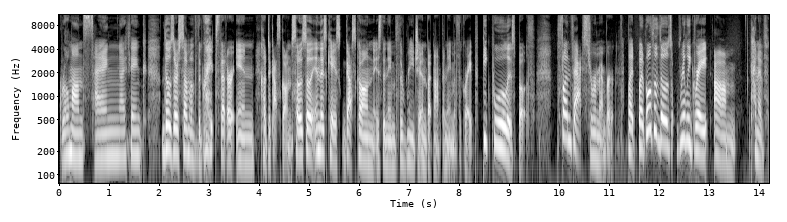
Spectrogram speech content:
Gros Manseng, I think. Those are some of the grapes that are in Côte de Gascon. So, so in this case, Gascon is the name of the region, but not the name of the grape. Picpoul is both. Fun facts to remember. But but both of those really great, um, kind of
